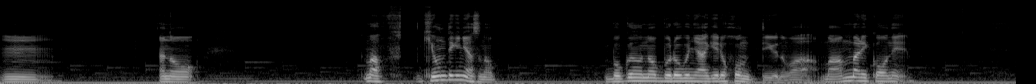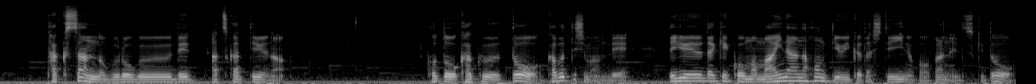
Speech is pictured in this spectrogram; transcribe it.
うんあのまあ基本的にはその僕のブログに上げる本っていうのは、まあ、あんまりこうねたくさんのブログで扱ってるようなことを書くとかぶってしまうんでできるだけこう、まあ、マイナーな本っていう言い方していいのかわからないですけど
